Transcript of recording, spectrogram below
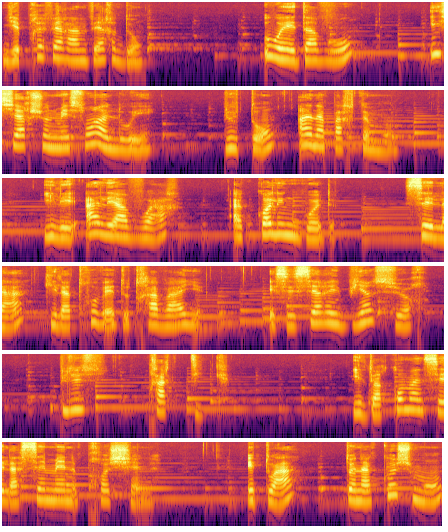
Je préfère un verre d'eau. Où est Davo Il cherche une maison à louer, plutôt un appartement. Il est allé à voir à Collingwood. C'est là qu'il a trouvé du travail et ce serait bien sûr plus pratique. Il doit commencer la semaine prochaine. Et toi, ton accouchement,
